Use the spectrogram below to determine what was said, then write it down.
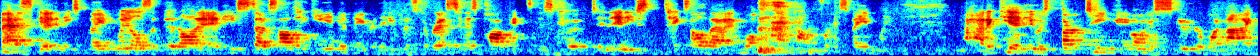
basket and he's made wheels that put on it and he stuffs all he can in there and then he puts the rest in his pockets and his coat and, and he takes all that and walks back home for his family. I had a kid who was 13 came on his scooter one night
